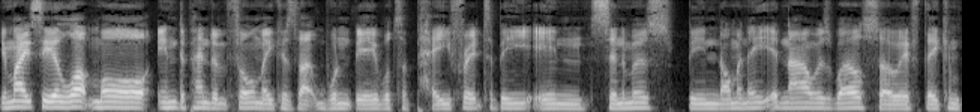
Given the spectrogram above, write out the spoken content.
you might see a lot more independent filmmakers that wouldn't be able to pay for it to be in cinemas being nominated now as well. So if they can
